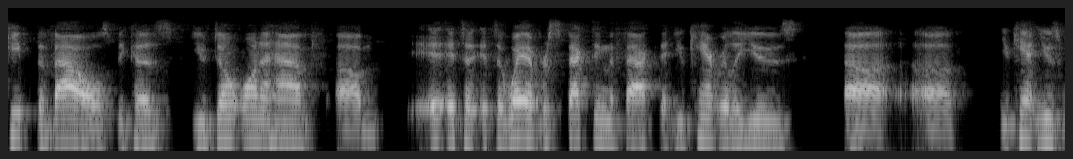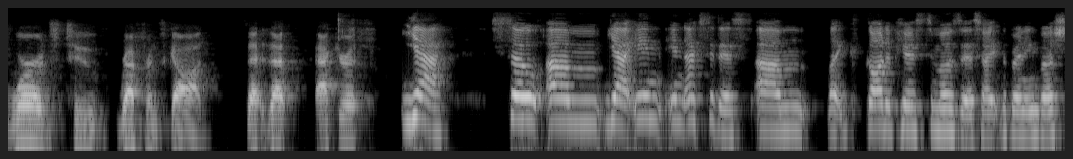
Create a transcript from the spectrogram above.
keep the vowels because you don't want to have um, it, it's a it's a way of respecting the fact that you can't really use uh, uh, you can't use words to reference God. Is that is that accurate? Yeah. So um, yeah, in in Exodus, um, like God appears to Moses, right, the burning bush,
